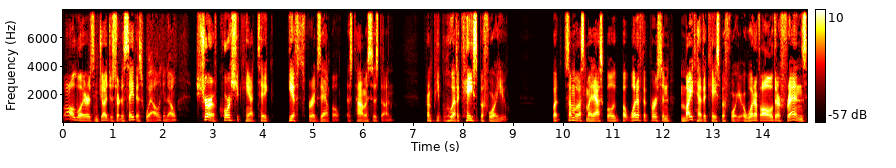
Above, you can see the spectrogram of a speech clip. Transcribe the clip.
all lawyers and judges sort of say this well, you know, sure, of course you can't take gifts, for example, as Thomas has done, from people who have a case before you. But some of us might ask, well, but what if the person might have a case before you? Or what if all their friends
